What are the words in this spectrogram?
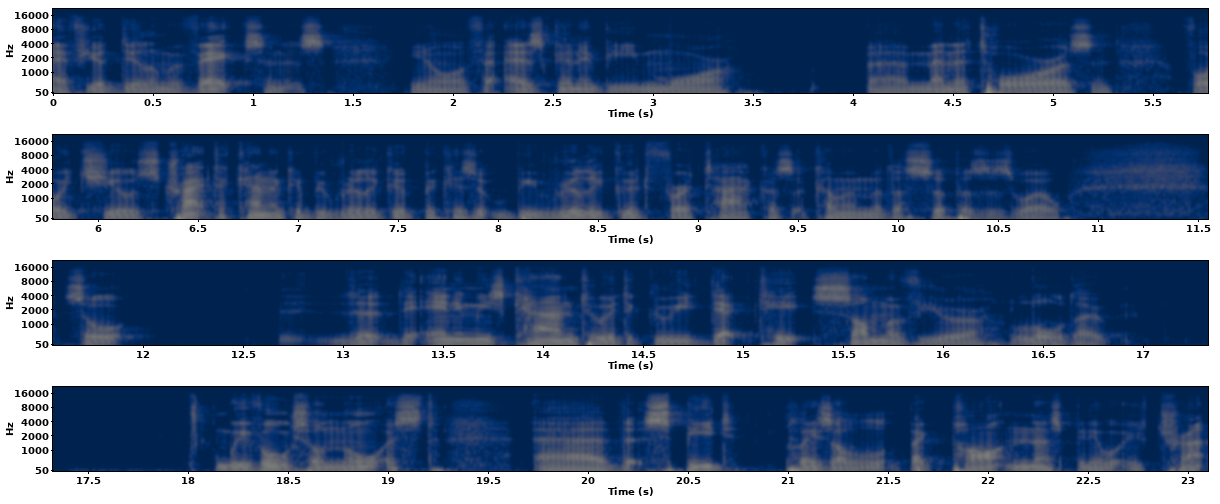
If you're dealing with Vex and it's you know, if it is going to be more uh, Minotaurs and Void Shields, Tractor Cannon could be really good because it would be really good for attackers that come in with their supers as well. So the the enemies can to a degree dictate some of your loadout. We've also noticed uh, that speed plays a big part in this, being able to tra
